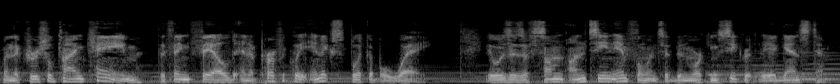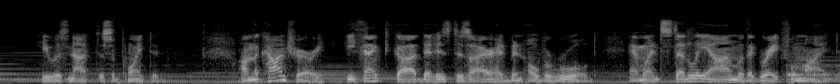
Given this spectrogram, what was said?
When the crucial time came, the thing failed in a perfectly inexplicable way. It was as if some unseen influence had been working secretly against him. He was not disappointed. On the contrary, he thanked God that his desire had been overruled, and went steadily on with a grateful mind.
